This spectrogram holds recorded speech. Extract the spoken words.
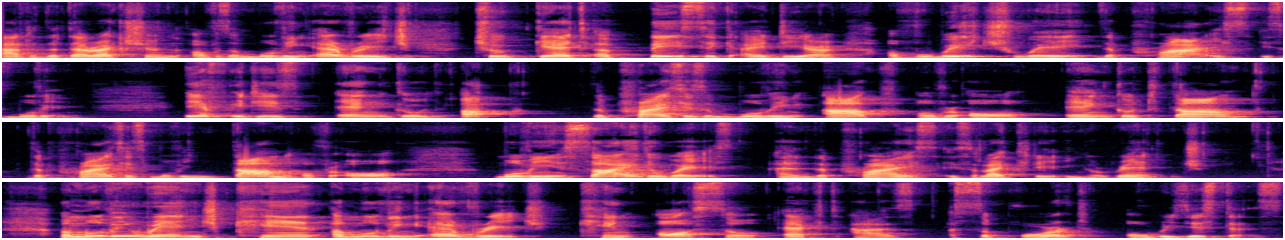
at the direction of the moving average to get a basic idea of which way the price is moving. If it is angled up, the price is moving up overall. Angled down, the price is moving down overall. Moving sideways, and the price is likely in a range. A moving range can, a moving average can also act as a support or resistance.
